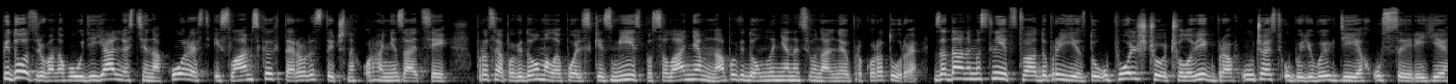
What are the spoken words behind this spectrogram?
підозрюваного у діяльності на користь ісламських терористичних організацій. Про це повідомили польські змі з посиланням на повідомлення Національної прокуратури. За даними слідства, до приїзду у Польщу чоловік брав участь у бойових діях у Сирії.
